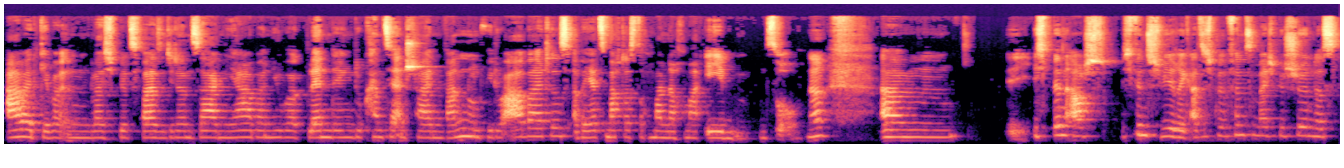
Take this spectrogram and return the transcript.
ArbeitgeberInnen beispielsweise, die dann sagen, ja, aber New Work Blending, du kannst ja entscheiden, wann und wie du arbeitest, aber jetzt mach das doch mal noch mal eben und so. Ne? Ähm, ich bin auch, ich finde es schwierig. Also ich finde zum Beispiel schön, dass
